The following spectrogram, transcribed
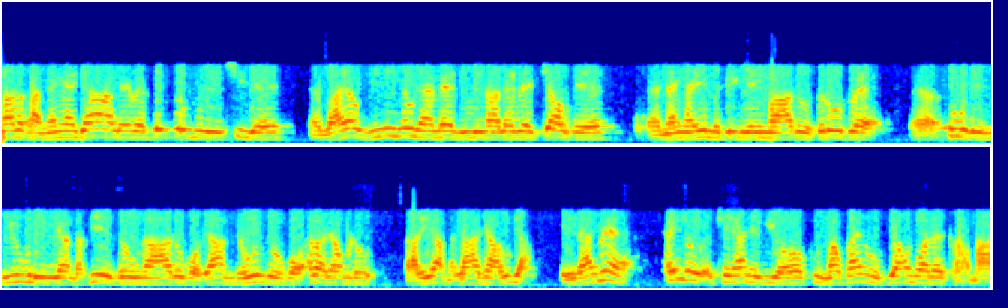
နောက်တစ်ခါ နိုင်ငံခြားလည်းပဲပိတ်ဆို့မှုရှိတယ် လာရောက်ရင်းနှီးမြှုပ်နှံတဲ့လူတွေကလည်းပဲကြောက်တယ် နိုင်ငံရေး မတည်ငြိမ်မှာတို့ သူတို့အတွက် ဥပဒေမျိုးတွေက မပြည့်စုံတာတို့ပေါ့ဗျာမျိုးစုံပေါ့ အဲ့ဒါကြောင့်မလို့ ဒါတွေက မလာကြဘူးဗျဒီတိုင်းမဲ့ အဲ့လိုအခြေအနေပြီးတော့ခုနောက်ပိုင်းကိုပြောင်းသွားတဲ့အခါမှာ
